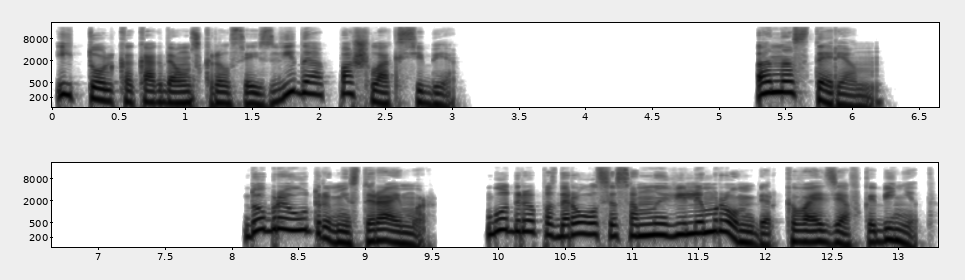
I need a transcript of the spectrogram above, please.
и только когда он скрылся из вида, пошла к себе. Анастериан. «Доброе утро, мистер Аймор», Бодро поздоровался со мной Вильям Ромберг, войдя в кабинет.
